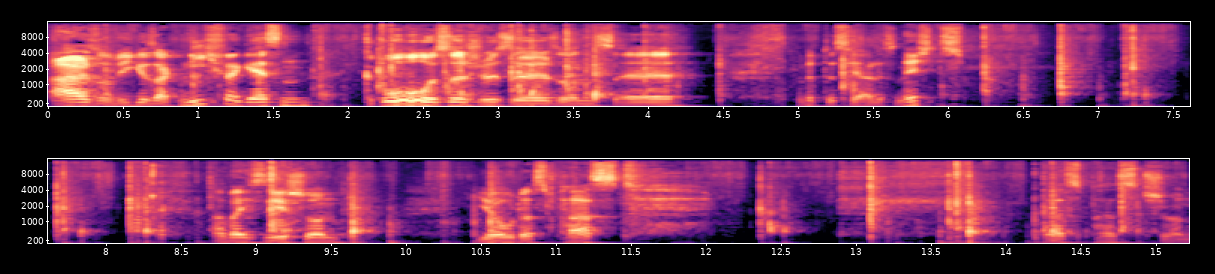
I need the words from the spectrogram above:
Also, wie gesagt, nicht vergessen, große Schüssel, sonst äh, wird das hier alles nichts. Aber ich sehe schon, yo, das passt. Das passt schon.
